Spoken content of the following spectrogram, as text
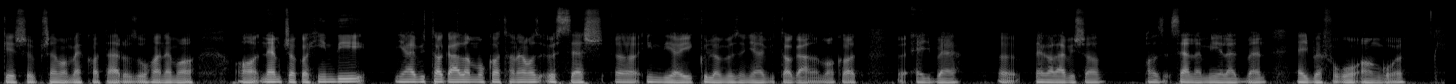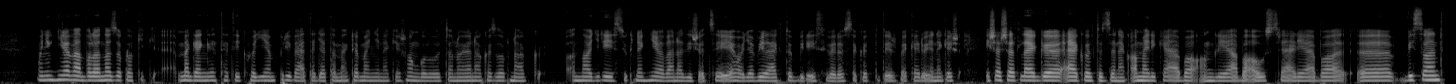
később sem a meghatározó, hanem a, a, nem csak a hindi nyelvű tagállamokat, hanem az összes indiai különböző nyelvű tagállamokat egybe, legalábbis a, az szellemi életben egybefogó angol. Mondjuk nyilvánvalóan azok, akik megengedhetik, hogy ilyen privát egyetemekre menjenek és angolul tanuljanak, azoknak a nagy részüknek nyilván az is a célja, hogy a világ többi részével összeköttetésbe kerüljenek, és, és esetleg elköltözzenek Amerikába, Angliába, Ausztráliába. Viszont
